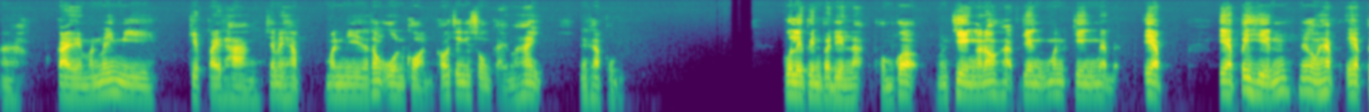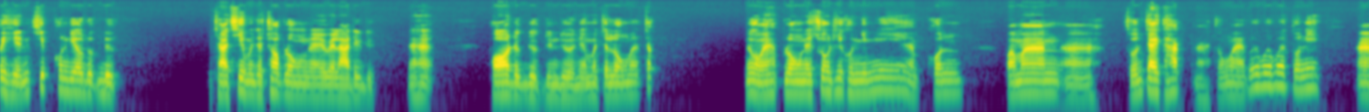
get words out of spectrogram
อ่าไก่มันไม่มีเก็บปลายทางใช่ไหมครับ มันมีแต่ต้องโอนก่อนเขาจึงจะส่งไก่มาให้นะครับผม ก็เลยเป็นประเด็นละผมก็มันเก่งอะเนาะครับเก่งมันเก่งแบบแอบแอบไปเห็นนึกออกไหมครับแอบไปเห็นคลิปคนเดียวดึกๆชาชีพมันจะชอบลงในเวลาดึกๆนะฮะพอดึกดึกเดือนเดือนๆเนี่ยมันจะลงมาจักนึกออกไหมครับลงในช่วงที่คนเงียบๆคนประมาณอ่าสนใจทักอ่าส่งมาเพื่อเพื่อตัวนี้อ่า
